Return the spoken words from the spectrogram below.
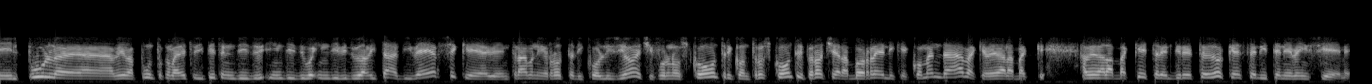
il pool eh, aveva appunto, come ha detto Di Pietro, individualità diverse che entravano in rotta di collisione, ci furono scontri, controscontri, però c'era Borrelli che comandava, che aveva la, bacche, aveva la bacchetta del direttore d'orchestra e li teneva insieme.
